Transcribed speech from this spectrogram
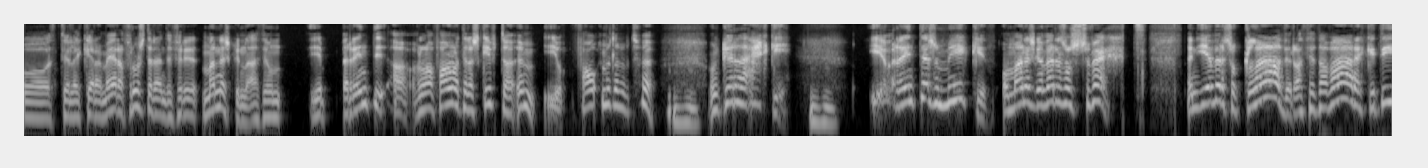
og til að gera meira frústirandi fyrir manneskuna að því hún, ég reyndi að fá hana til að skipta um í fá umhverfum tvö. Og hún gerði það ekki. Ég reyndi það svo mikið og manneskan verði svo svegt en ég verði svo gladur að því það var ekkert í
